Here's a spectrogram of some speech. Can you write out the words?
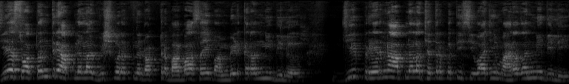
जे स्वातंत्र्य आपल्याला विश्वरत्न डॉक्टर बाबासाहेब आंबेडकरांनी दिलं जी प्रेरणा आपल्याला छत्रपती शिवाजी महाराजांनी दिली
